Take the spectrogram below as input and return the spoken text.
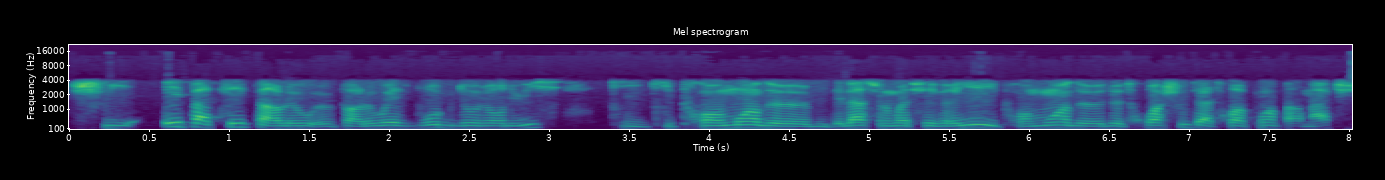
Je suis épaté par le par le Westbrook d'aujourd'hui. Qui, qui, prend moins de là sur le mois de février, il prend moins de, de 3 shoots à 3 points par match.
